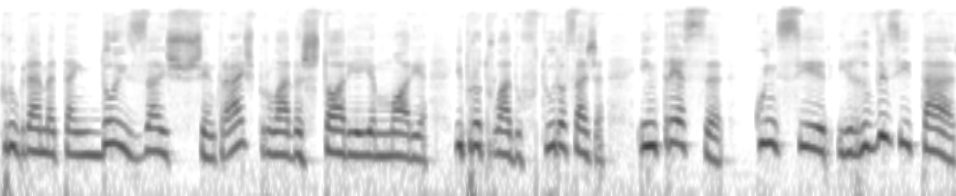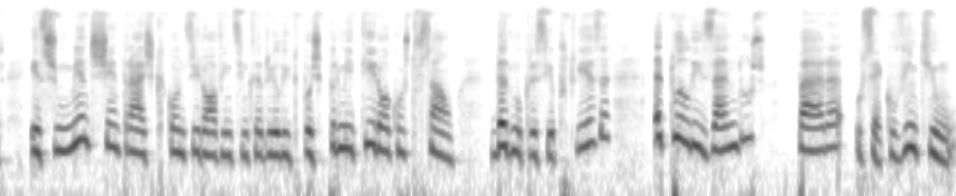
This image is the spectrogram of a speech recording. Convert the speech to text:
programa tem dois eixos centrais, por um lado a história e a memória e por outro lado o futuro, ou seja, interessa conhecer e revisitar esses momentos centrais que conduziram ao 25 de Abril e depois que permitiram a construção da democracia portuguesa, atualizando-os para o século XXI.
